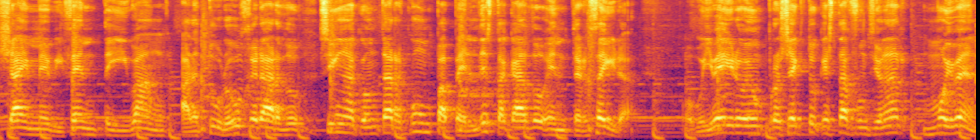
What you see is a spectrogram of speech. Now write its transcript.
Xaime, Vicente, Iván, Arturo ou Gerardo siguen a contar cun papel destacado en terceira. O Viveiro é un proxecto que está a funcionar moi ben,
